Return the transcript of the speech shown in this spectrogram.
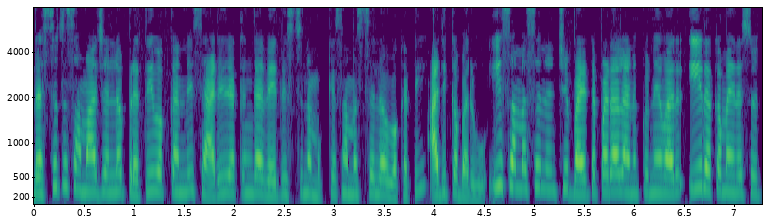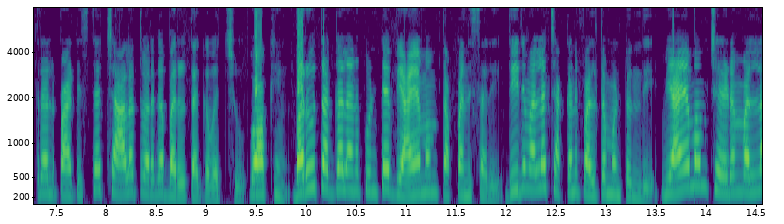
ప్రస్తుత సమాజంలో ప్రతి ఒక్కరిని శారీరకంగా వేధిస్తున్న ముఖ్య సమస్యలో ఒకటి అధిక బరువు. ఈ సమస్య నుంచి బయటపడాలనుకునే వారు ఈ రకమైన సూత్రాలు పాటిస్తే చాలా త్వరగా బరువు తగ్గవచ్చు. వాకింగ్. బరువు తగ్గాలనుకుంటే వ్యాయామం తప్పనిసరి. దీని వల్ల చక్కని ఫలితం ఉంటుంది. వ్యాయామం చేయడం వల్ల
